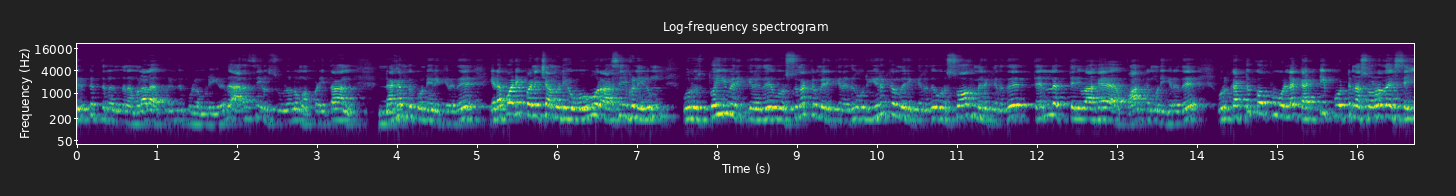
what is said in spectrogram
இறுக்கத்திலிருந்து நம்மளால் புரிந்து கொள்ள முடிகிறது. அரசியல் சூழலும் அப்படித்தான் நகர்ந்து கொண்டிருக்கிறது. எடப்பாடி பழனிசாமியுடைய ஒவ்வொரு அசைவுகளிலும் ஒரு தொய்வு இருக்கிறது ஒரு சுணக்கம் இருக்கிறது ஒரு இறுக்கம் இருக்கிறது ஒரு சோகம் இருக்கிறது. தெல்ல தெளிவாக பார்க்க முடிகிறது. ஒரு கட்டுக்கோப்பு உள்ள கட்டி போட்டு நான் சொல்கிறதை செய்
